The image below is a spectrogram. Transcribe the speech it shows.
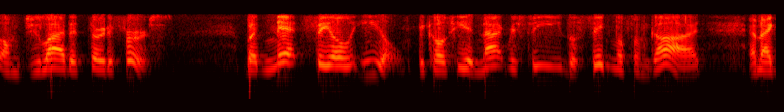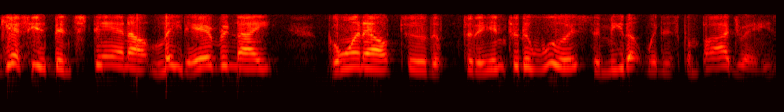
on July the 31st. But Net fell ill because he had not received a signal from God, and I guess he had been staying out late every night, going out to the to the into the woods to meet up with his compadres,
